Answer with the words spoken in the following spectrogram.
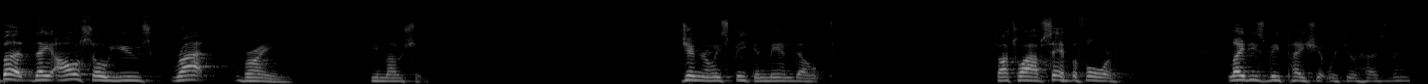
but they also use right brain emotion. Generally speaking, men don't. So that's why I've said before ladies, be patient with your husband.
